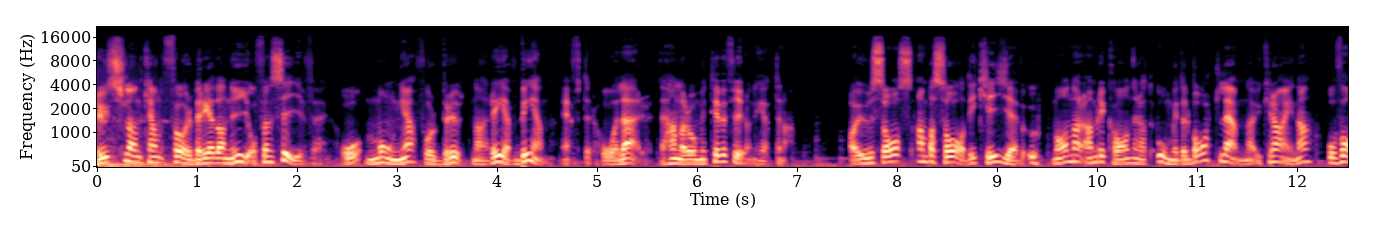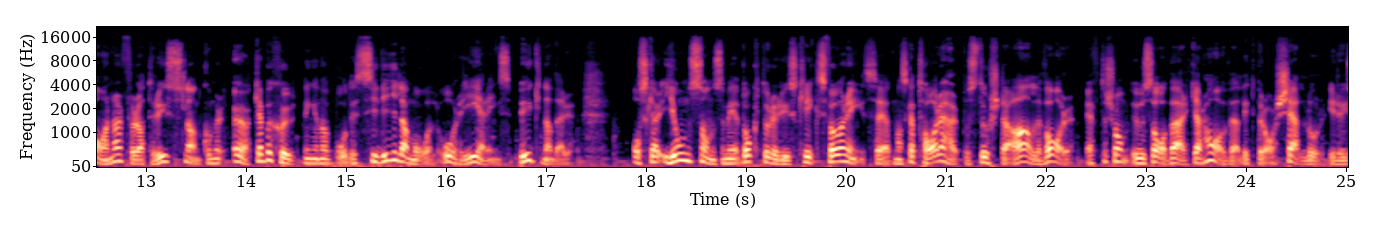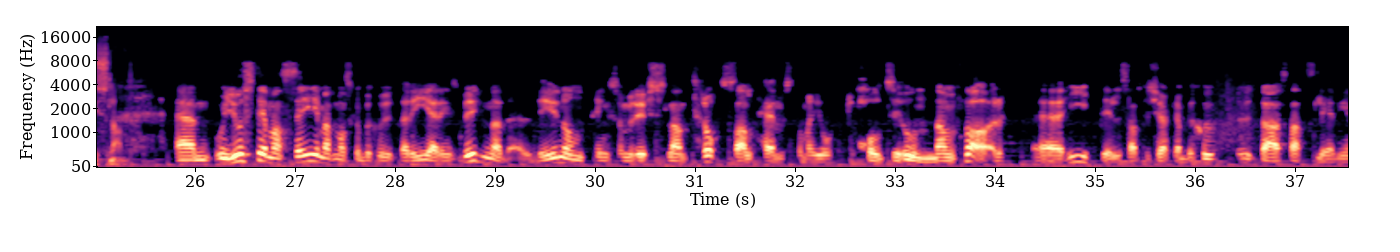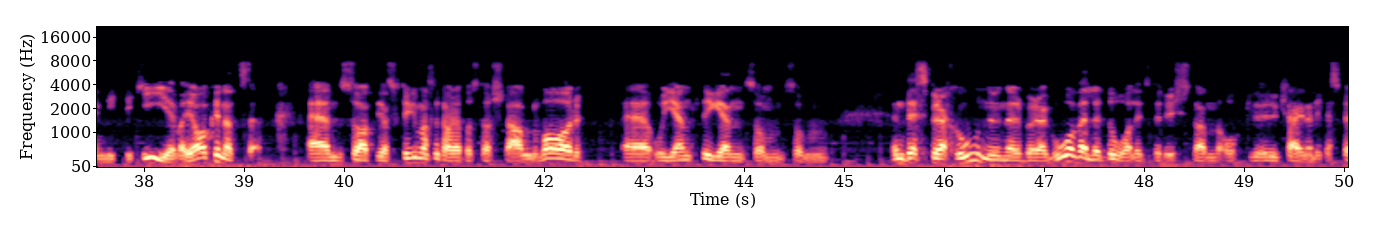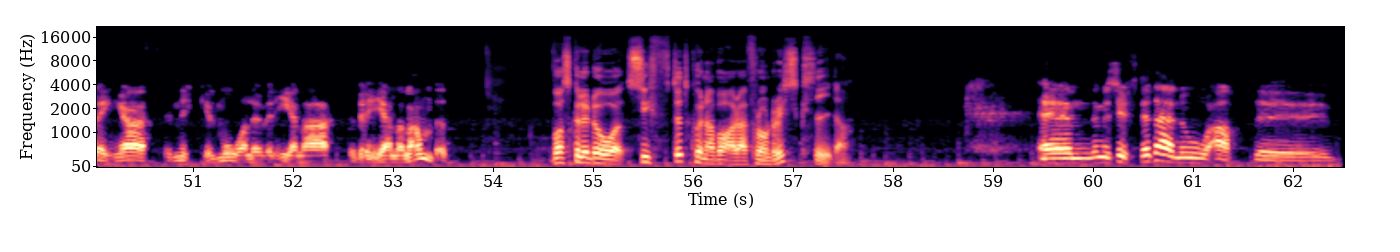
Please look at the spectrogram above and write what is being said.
Ryssland kan förbereda ny offensiv och många får brutna revben efter HLR. Det handlar om i TV4-nyheterna. Ja, USAs ambassad i Kiev uppmanar amerikaner att omedelbart lämna Ukraina och varnar för att Ryssland kommer öka beskjutningen av både civila mål och regeringsbyggnader. Oskar Jonsson, som är doktor i rysk krigsföring, säger att man ska ta det här på största allvar eftersom USA verkar ha väldigt bra källor i Ryssland. Um, och just det man säger med att man ska beskjuta regeringsbyggnader, det är ju någonting som Ryssland trots allt hemskt de har gjort hållit sig undan för eh, hittills. Att försöka beskjuta statsledningen mitt i Kiev, vad jag har kunnat se. Um, så att jag tycker man ska ta det på största allvar eh, och egentligen som, som en desperation nu när det börjar gå väldigt dåligt för Ryssland och Ukraina lyckas spränga nyckelmål över hela, över hela landet. Vad skulle då syftet kunna vara från rysk sida? Eh, syftet är nog att, eh,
